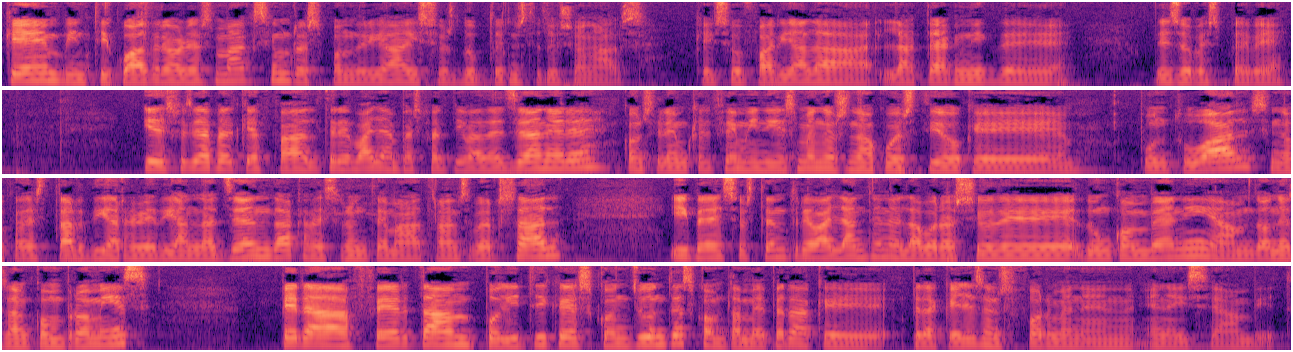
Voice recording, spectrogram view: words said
que en 24 hores màxim respondria a aquests dubtes institucionals, que això faria la, la tècnic de, de Joves PB. I després ja pel que fa al treball en perspectiva de gènere, considerem que el feminisme no és una qüestió que puntual, sinó que ha d'estar dia rere dia en l'agenda, que ha de ser un tema transversal, i per això estem treballant en l'elaboració d'un conveni amb dones en compromís per a fer tant polítiques conjuntes com també per a que, per a que elles ens formen en, en aquest àmbit.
